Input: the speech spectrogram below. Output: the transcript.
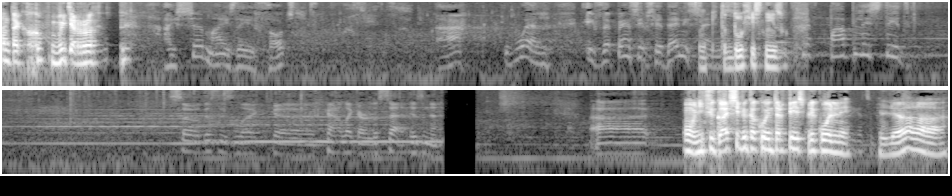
он так хуп, вытер рот. Isn't it? Uh, О, нифига себе, какой интерфейс прикольный. Ля.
